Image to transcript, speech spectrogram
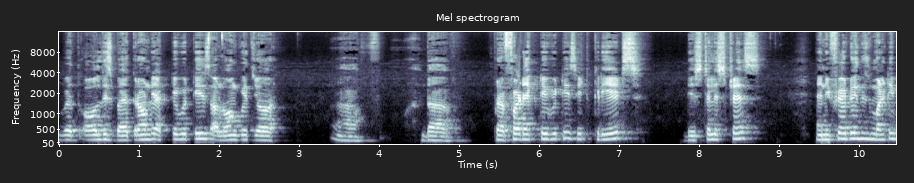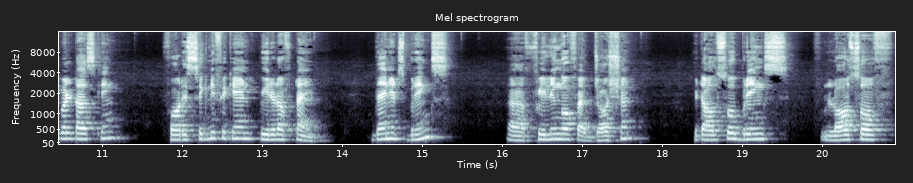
with all these background activities along with your uh, the preferred activities it creates digital stress and if you are doing this multiple tasking for a significant period of time, then it brings a feeling of exhaustion. It also brings loss of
